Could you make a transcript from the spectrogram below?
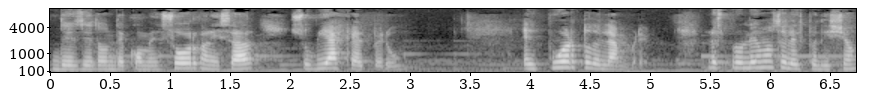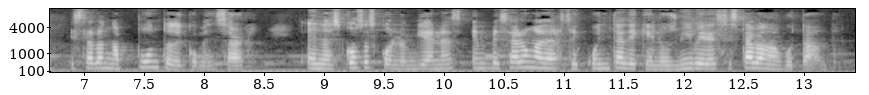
desde donde comenzó a organizar su viaje al Perú. El puerto del hambre. Los problemas de la expedición estaban a punto de comenzar. En las costas colombianas empezaron a darse cuenta de que los víveres estaban agotando.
